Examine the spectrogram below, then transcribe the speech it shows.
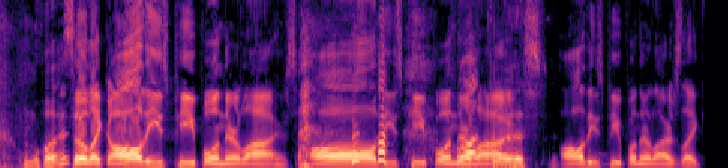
what? So like all these people in their lives, all these people in their lives, twist. all these people in their lives, like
